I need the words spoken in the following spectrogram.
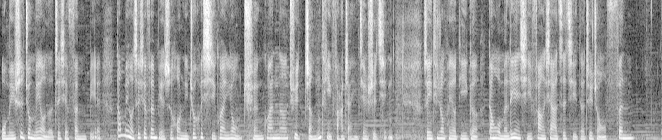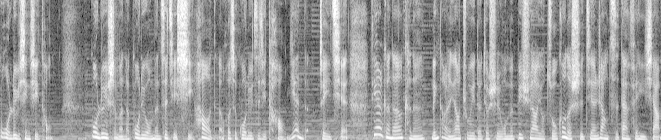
我们于是就没有了这些分别。当没有这些分别之后，你就会习惯用全观呢去整体发展一件事情。所以，听众朋友，第一个，当我们练习放下自己的这种分过滤性系统。过滤什么呢？过滤我们自己喜好的，或是过滤自己讨厌的这一切。第二个呢，可能领导人要注意的就是，我们必须要有足够的时间让子弹飞一下。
